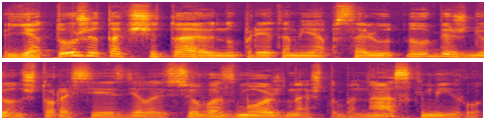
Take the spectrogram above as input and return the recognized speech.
Я тоже так считаю, но при этом я абсолютно убежден, что Россия сделает все возможное, чтобы нас к миру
